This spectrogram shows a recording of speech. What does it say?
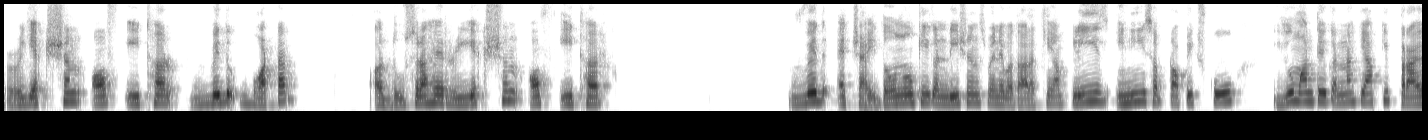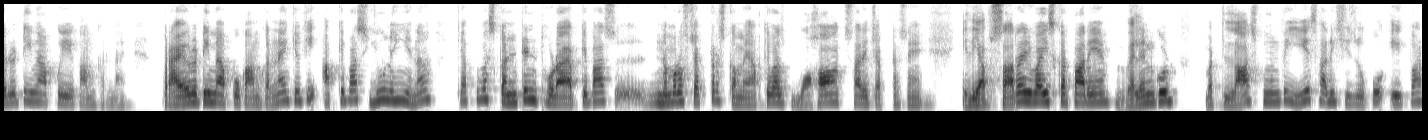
reaction of ether with water और दूसरा है reaction of ether with H I दोनों की कंडीशंस मैंने बता रखी हैं। प्लीज़ इन्हीं सब टॉपिक्स को यू मानते हुए करना कि आपकी प्रायोरिटी में आपको ये काम करना है। प्रायोरिटी में आपको काम करना है क्योंकि आपके पास यू नहीं है ना कि आपके पास कंटेंट थोड़ा है, आपके पास नंबर ऑफ़ चैप्टर्स कम है, आपके पास बहुत सारे चैप्टर्स हैं। यदि आप सारा रिवाइज कर पा रहे हैं well and good but last moment पे ये सारी चीज़ों को एक बार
